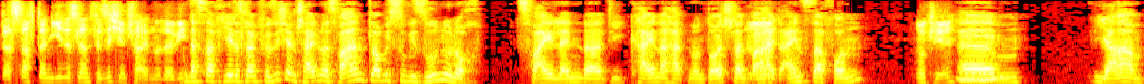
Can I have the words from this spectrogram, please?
Das darf dann jedes Land für sich entscheiden, oder wie? Das darf jedes Land für sich entscheiden. Und es waren, glaube ich, sowieso nur noch zwei Länder, die keine hatten. Und Deutschland war Mhm. halt eins davon. Okay. Mhm. Ähm, ja,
